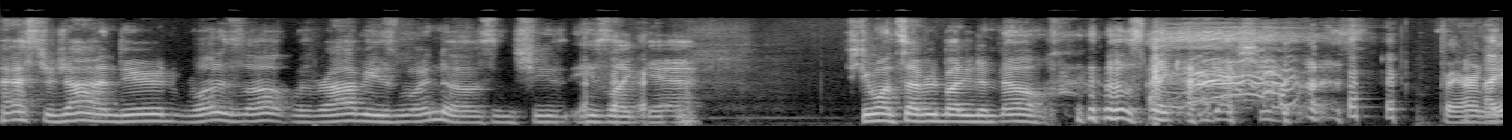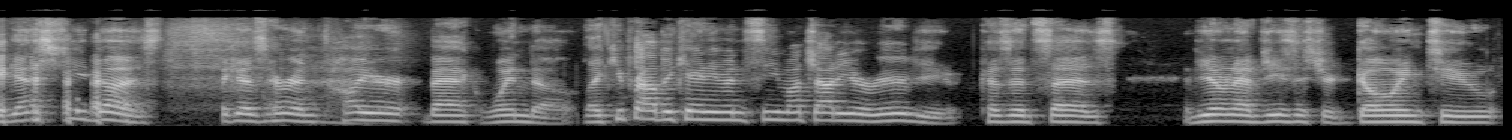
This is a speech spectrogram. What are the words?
Pastor John, dude, what is up with Robbie's windows? And she's he's like, Yeah, she wants everybody to know. I was like, I guess she does. Apparently. I guess she does because her entire back window, like you probably can't even see much out of your rear view because it says, if you don't have Jesus, you're going to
